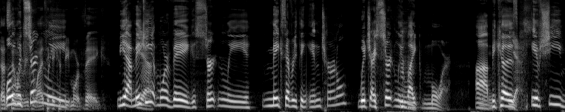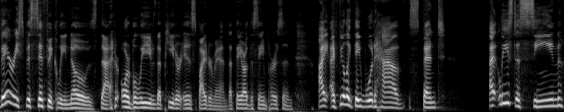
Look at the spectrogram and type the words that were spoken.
That's Well, the it only would reason why I think it certainly- could be more vague. Yeah, making Yeah. it more vague certainly makes everything internal, which I certainly Mhm. like more. Uh, Mhm. because Yes. if she very specifically knows that or believes that Peter is Spider Man, that they are the same person, I, I feel like they would have spent at least a scene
